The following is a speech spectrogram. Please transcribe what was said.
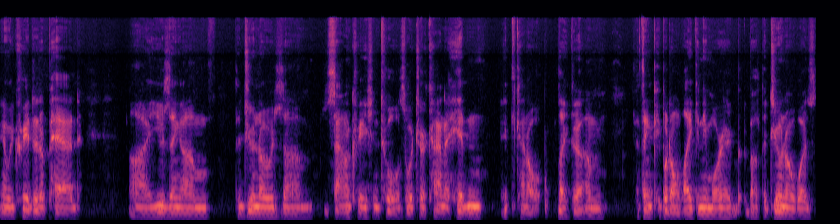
and we created a pad uh, using um, the Juno's um, sound creation tools, which are kind of hidden. It's kind of like um, I think people don't like anymore about the Juno was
